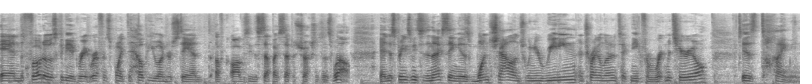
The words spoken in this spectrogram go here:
And the photos can be a great reference point to help you understand, obviously, the step-by-step -step instructions as well. And this brings me to the next thing is one challenge when you're reading and trying to learn a technique from written material is timing.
